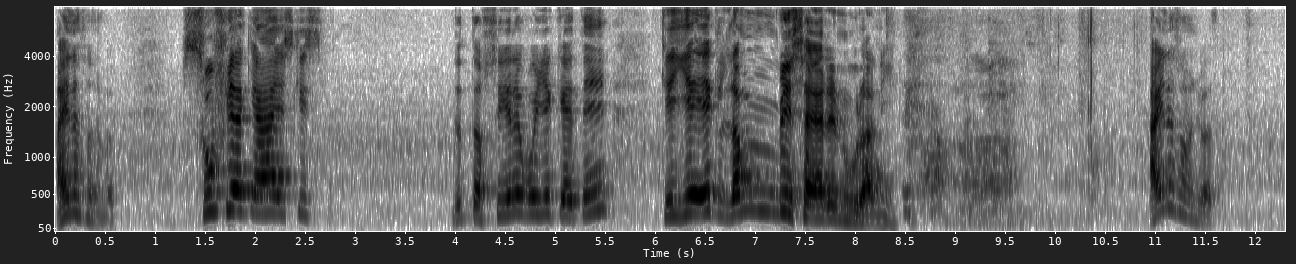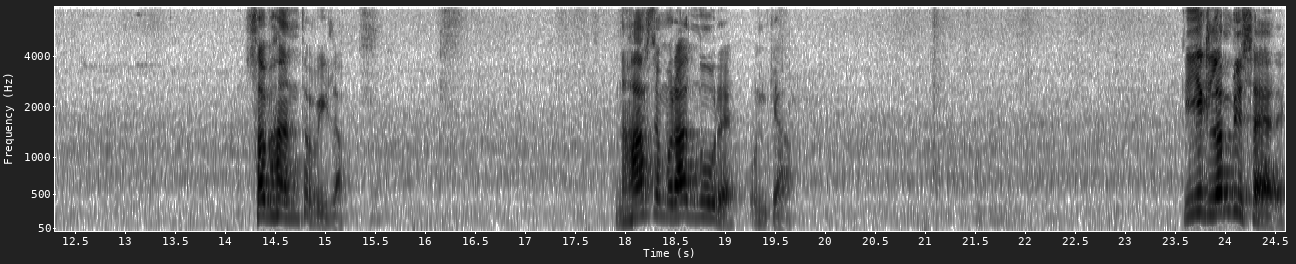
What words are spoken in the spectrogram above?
آئی نا سمجھ بات۔ صوفیہ کیا ہے اس کی جو تفسیر ہے وہ یہ کہتے ہیں کہ یہ ایک لمبی سیر نورانی۔ آئی نا سمجھ بات۔ سبحان طویلہ نہار سے مراد نور ہے ان کے یہاں۔ کہ یہ ایک لمبی سیر ہے۔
